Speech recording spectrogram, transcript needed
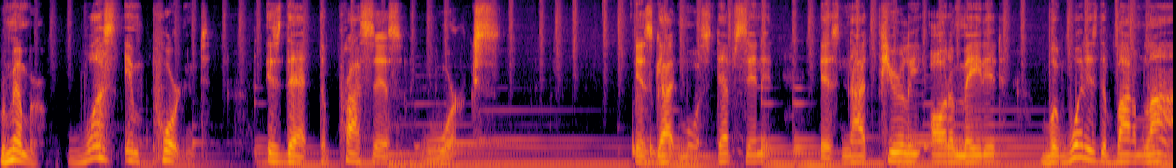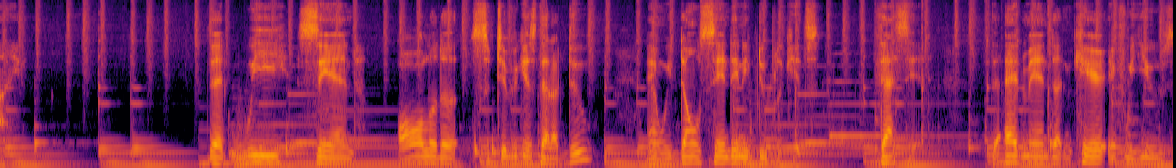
Remember, what's important is that the process works. It's got more steps in it. It's not purely automated. But what is the bottom line? That we send all of the certificates that are due and we don't send any duplicates. That's it. The admin doesn't care if we use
